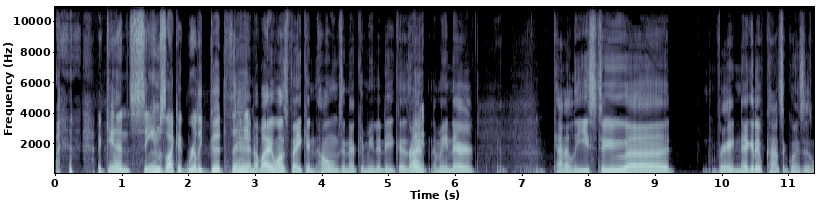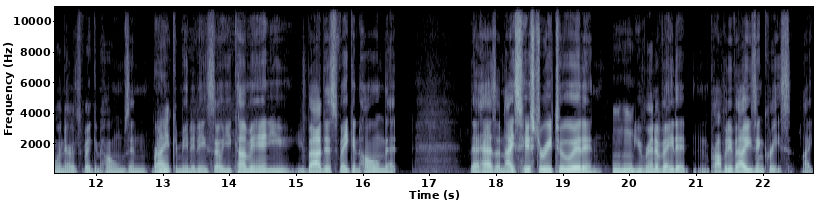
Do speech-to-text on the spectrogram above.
again seems like a really good thing. Yeah, nobody wants vacant homes in their community because, Right. I mean, they're kind of leads to uh, very negative consequences when there's vacant homes in, in your community. So you come in, you you buy this vacant home that that has a nice history to it, and mm-hmm. you renovate it, and property values increase. Like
